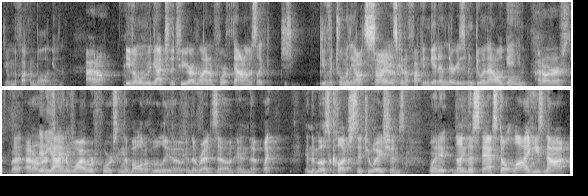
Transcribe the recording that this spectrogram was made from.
give him the fucking ball again. I don't. Even when we got to the two yard line on fourth down, I was like, just give it to him on the outside. Yeah. He's gonna fucking get in there because he's been doing that all game. I don't understand. I don't Idiotic. understand why we're forcing the ball to Julio in the red zone in the what in the most clutch situations when it like the stats don't lie. He's not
